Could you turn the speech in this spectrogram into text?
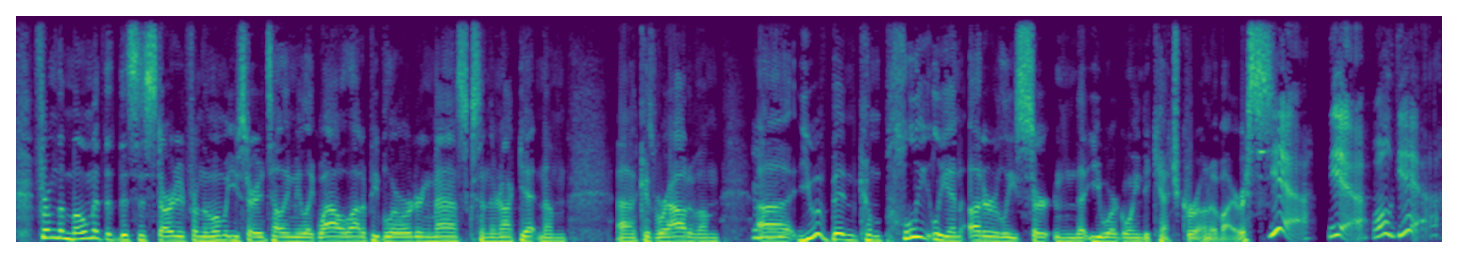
from the moment that this has started, from the moment you started telling me, like, wow, a lot of people are ordering masks and they're not getting them, because uh, we're out of them. Mm-hmm. Uh, you have been completely and utterly certain that you are going to catch coronavirus. Yeah, yeah. Well, yeah,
